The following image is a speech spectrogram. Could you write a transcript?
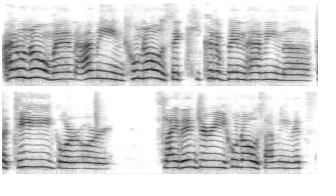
I don't know, man. I mean, who knows? They, he could have been having uh, fatigue or or slight injury. Who knows? I mean, it's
